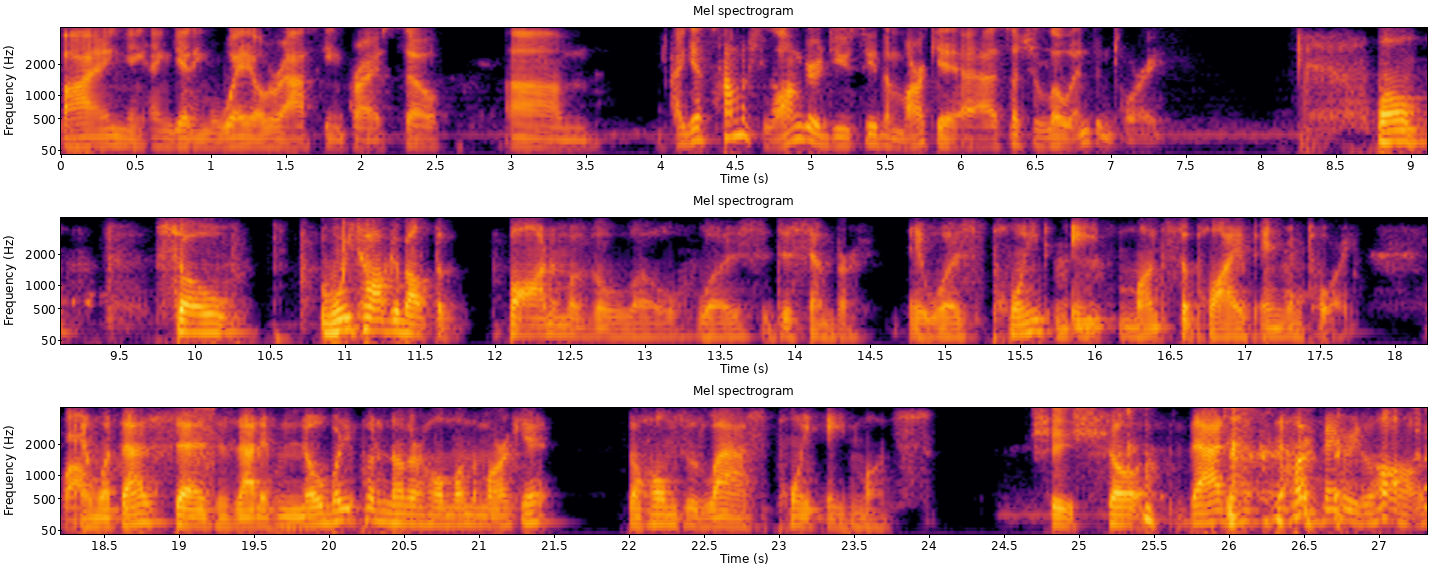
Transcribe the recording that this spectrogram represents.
buying and getting way over asking price. So, um, I guess how much longer do you see the market at such a low inventory? Well, so when we talk about the bottom of the low was December. It was 0.8 mm-hmm. month supply of inventory. Wow. And what that says is that if nobody put another home on the market, the homes would last 0.8 months. Sheesh. So that's not very long.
